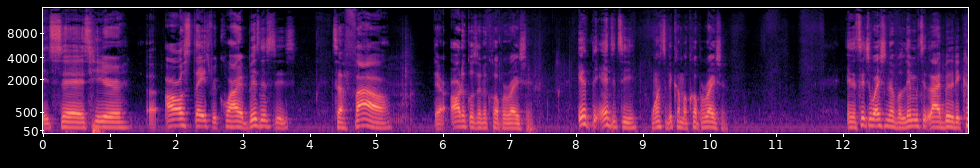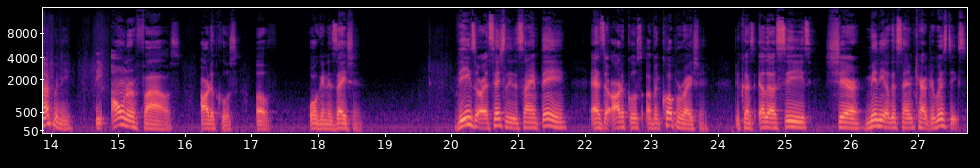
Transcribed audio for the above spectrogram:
it says here uh, all states require businesses to file their articles of incorporation if the entity wants to become a corporation. In the situation of a limited liability company, the owner files articles of organization. These are essentially the same thing as the articles of incorporation because LLCs share many of the same characteristics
